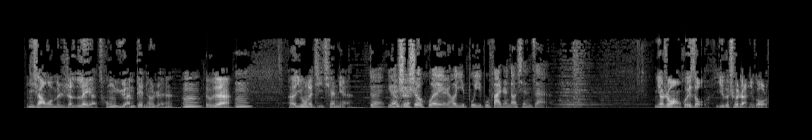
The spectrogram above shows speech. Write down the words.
你想，我们人类啊，从猿变成人，嗯，对不对？嗯，呃，用了几千年。对，原始社会，然后一步一步发展到现在。你要是往回走，一个车展就够了。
